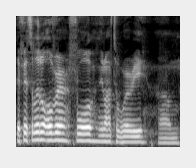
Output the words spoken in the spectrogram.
if it's a little over full, you don't have to worry. Um,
